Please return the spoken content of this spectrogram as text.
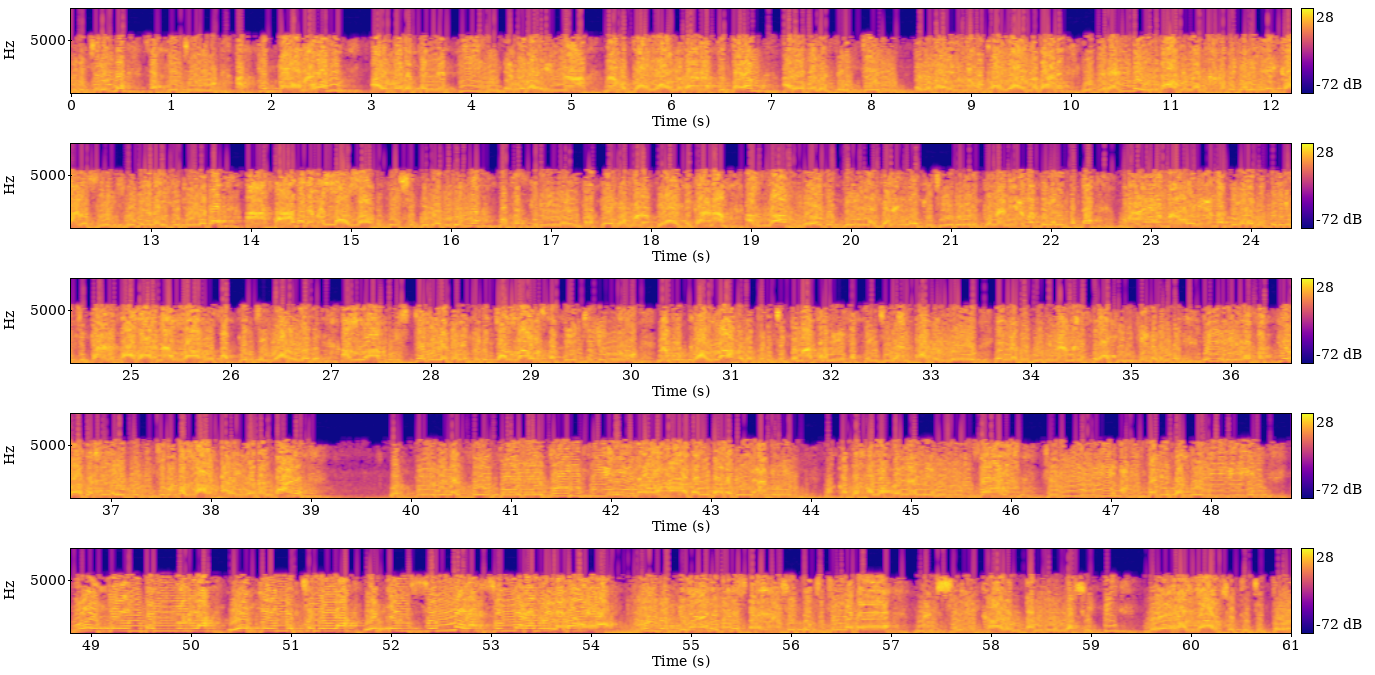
പിടിച്ചുകൊണ്ട് സത്യം ചെയ്യുന്നു. അത്തിപ്പഴ മരം അതുപോലെ തന്നെ തീ എന്ന് പറയുന്ന നമുക്കറിയാവുന്നതാണ് അത്തിപ്പഴം അതേപോലെ ദൈത്യം എന്ന് പറയുന്നത് നമുക്കറിയാവുന്നതാണ്. ഇത് രണ്ടും ഉണ്ടാകുന്ന നാടുകളിലേക്കാണ് സൂചന നൽകിയിട്ടുള്ളത്. ആ സാധനമല്ല അള്ളാഹ് ഉദ്ദേശിക്കുന്നത് എന്ന് മുഖസ്ത്രീകൾ പ്രത്യേകം ഉണർത്തിയായിട്ട് കാണാം. അള്ളാഹ് ലോകത്തിലുള്ള ജനങ്ങൾക്ക് ചെയ്തു കൊടുക്കുന്ന നിയമത്തുകൾപ്പെട്ട് ഭാരമായ നിയമത്തുകളെ മുമ്പിൽ വെച്ചിട്ടാണ് സാധാരണ അള്ളാഹു സത്യം ചെയ്യാറുള്ളത്. അള്ളാഹു ഇഷ്ടമുള്ളതിനെ പിടിച്ച് അള്ളാഹു സത്യം ചെയ്യുന്നു. നമുക്ക് അള്ളാഹുനെ പിടിച്ചിട്ട് മാത്രമേ സത്യം ചെയ്യാൻ പാടുള്ളൂ എന്നത് കൂടി നാം മനസ്സിലാക്കിയിരിക്കേണ്ടതുണ്ട്. ഇങ്ങനെയുള്ള സത്യവചനങ്ങൾ ഉപയോഗിച്ചുകൊണ്ട് അള്ളാഹു പറയുന്നത് എന്താണ് والطين والزيتون وطور سينين وهذا البلد الأمين وقد خلقنا الإنسان في أحسن تقويم ഏറ്റവും ഭംഗിയുള്ള ഏറ്റവും മെച്ചമുള്ള ഏറ്റവും സുന്ദര സുന്ദരമുള്ളതായ രൂപത്തിലാണ് മനുഷ്യനെ ഞാൻ സൃഷ്ടിച്ചിട്ടുള്ളത് മനുഷ്യനേക്കാളും ഭംഗിയുള്ള സൃഷ്ടി വേറെ അള്ളാഹു സൃഷ്ടിച്ചിട്ടേ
